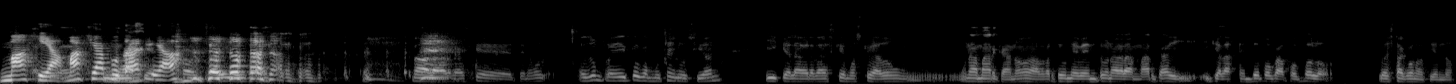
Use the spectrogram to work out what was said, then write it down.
Magia, magia, potasia. no, la verdad es que tenemos, es un proyecto con mucha ilusión y que la verdad es que hemos creado un, una marca, ¿no? Aparte de un evento, una gran marca y, y, que la gente poco a poco lo, lo está conociendo.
